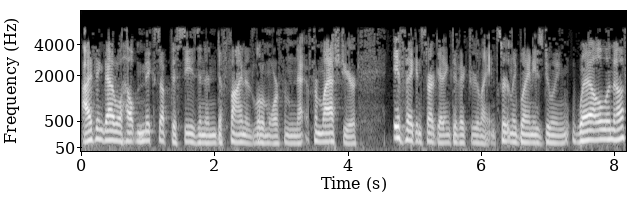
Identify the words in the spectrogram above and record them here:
I think that will help mix up this season and define it a little more from ne- from last year. If they can start getting to victory lane, certainly Blaney's doing well enough.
